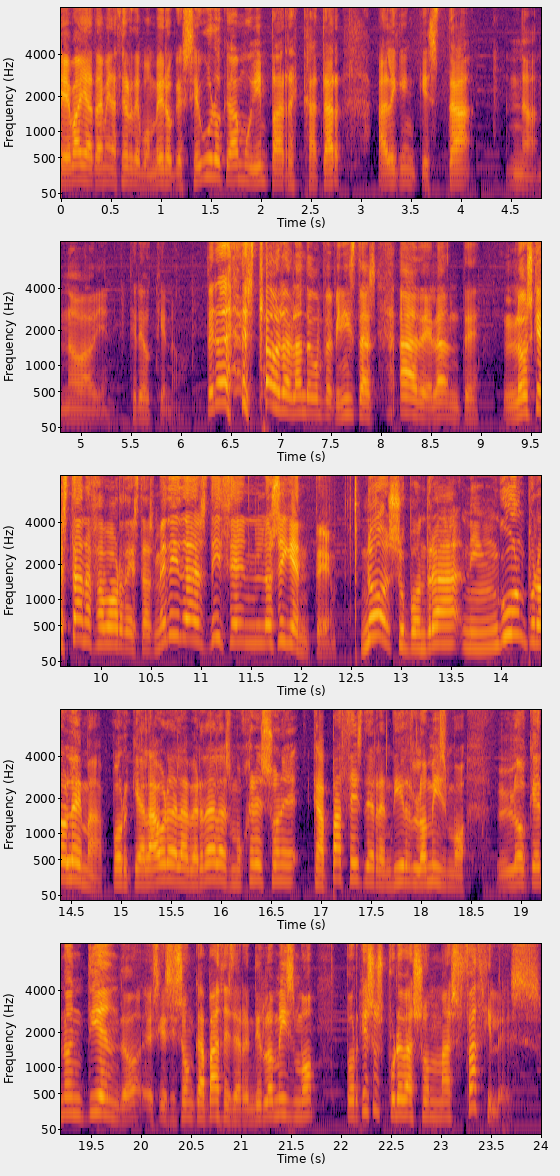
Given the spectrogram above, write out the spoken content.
que vaya también a hacer de bombero, que seguro que va muy bien para rescatar a alguien que está... No, no va bien, creo que no. Pero estamos hablando con feministas, adelante. Los que están a favor de estas medidas dicen lo siguiente. No supondrá ningún problema, porque a la hora de la verdad las mujeres son eh, capaces de rendir lo mismo. Lo que no entiendo es que si son capaces de rendir lo mismo, ¿por qué sus pruebas son más fáciles?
